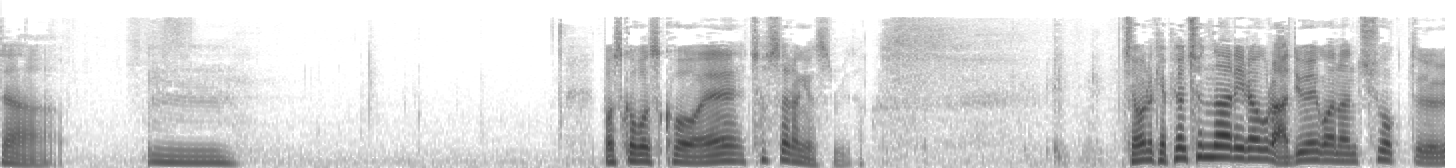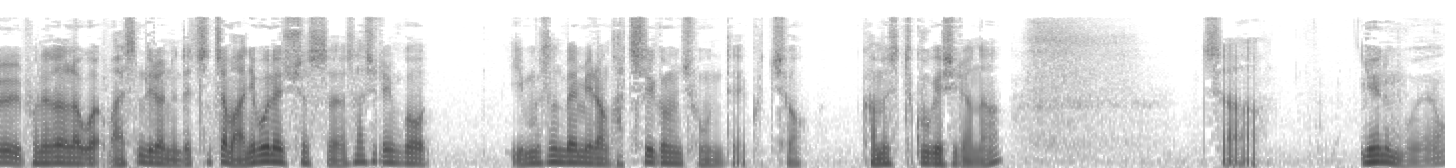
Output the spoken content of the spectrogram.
자, 음, 버스커버스커의 첫사랑이었습니다. 자, 오늘 개편 첫날이라고 라디오에 관한 추억들 보내달라고 말씀드렸는데, 진짜 많이 보내주셨어요. 사실 이거, 이문선뱀이랑 같이 읽으면 좋은데, 그쵸? 가면서 듣고 계시려나? 자, 얘는 뭐예요?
